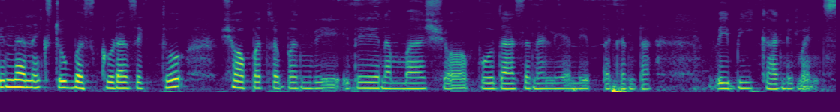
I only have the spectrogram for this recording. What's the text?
ಅಲ್ಲಿಂದ ನೆಕ್ಸ್ಟು ಬಸ್ ಕೂಡ ಸಿಕ್ತು. ಶಾಪ್ ಹತ್ರ ಬಂದ್ವಿ. ಇದೇ ನಮ್ಮ ಶಾಪು ದಾಸನಹಳ್ಳಿಯಲ್ಲಿ ಇರ್ತಕ್ಕಂಥ ವಿ ಬಿ ಕಾಂಡಿಮೆಂಟ್ಸ್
